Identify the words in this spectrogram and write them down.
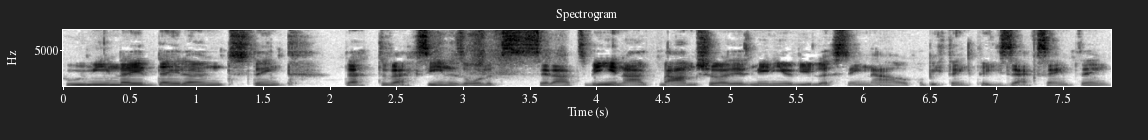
who mean they they don't think that the vaccine is all it's set out to be, and I, am sure there's many of you listening now probably think the exact same thing.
